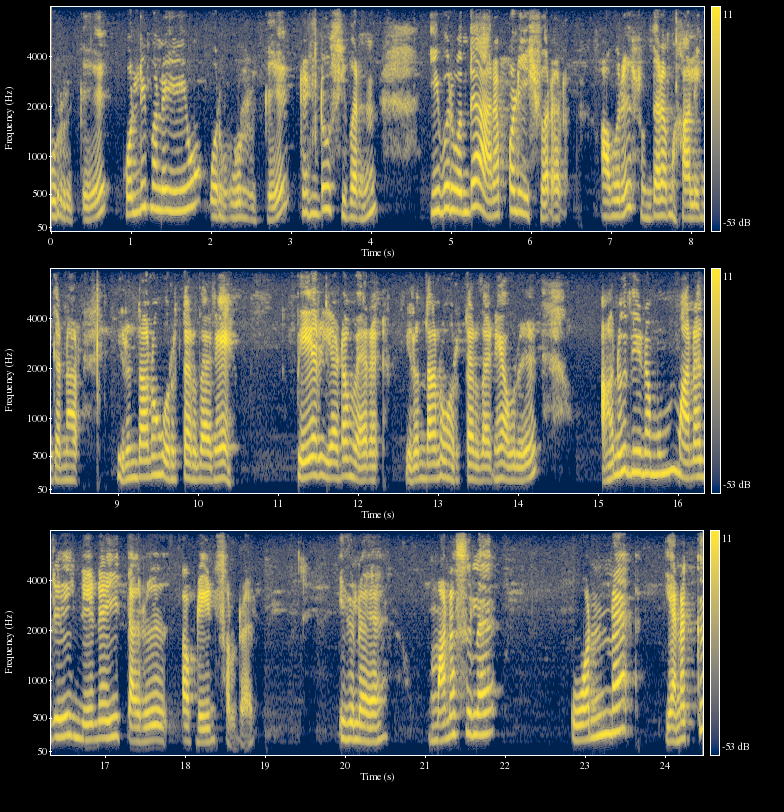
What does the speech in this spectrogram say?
ஊர் இருக்குது கொல்லிமலையும் ஒரு ஊர் இருக்குது ரெண்டும் சிவன். இவர் வந்து அரப்பளீஸ்வரர். அவர் சுந்தர மகாலிங்கனார் இருந்தாலும் ஒருத்தர் தானே. பேர் இடம் வேறு. இருந்தாலும் ஒருத்தர் தானே அவர். அனுதினமும் மனதில் நினை தரு அப்படின்னு சொல்கிறார் இதில் மனசில் ஒன்றை எனக்கு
